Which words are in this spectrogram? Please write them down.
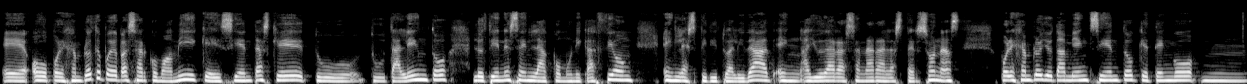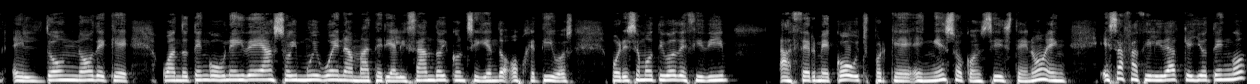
Eh, o, por ejemplo, te puede pasar como a mí, que sientas que tu, tu, talento lo tienes en la comunicación, en la espiritualidad, en ayudar a sanar a las personas. Por ejemplo, yo también siento que tengo mm, el don, ¿no? De que cuando tengo una idea soy muy buena materializando y consiguiendo objetivos. Por ese motivo decidí hacerme coach, porque en eso consiste, ¿no? En esa facilidad que yo tengo,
